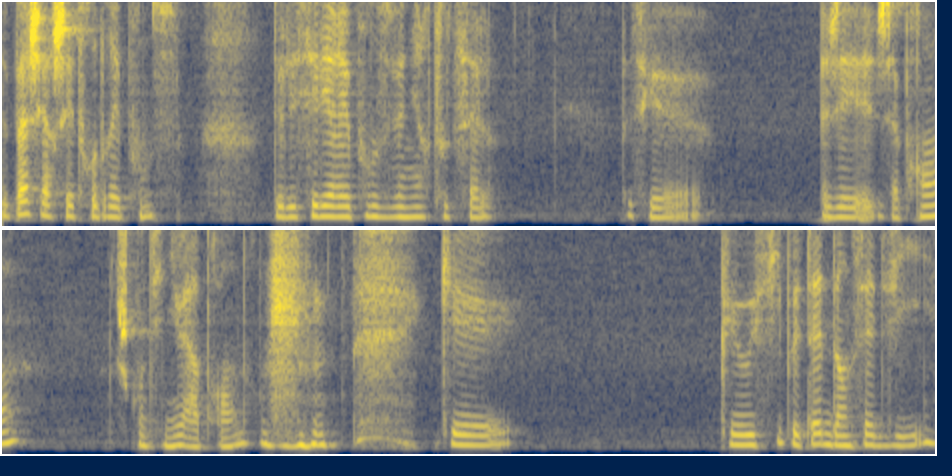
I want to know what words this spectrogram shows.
de pas chercher trop de réponses, de laisser les réponses venir toutes seules. parce que j'apprends, je continue à apprendre, que, que aussi peut-être dans cette vie,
